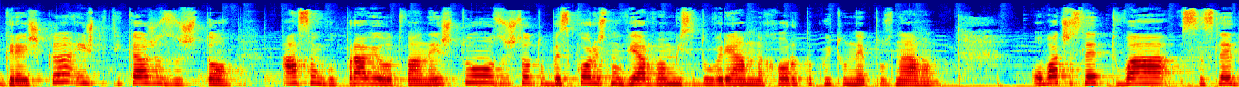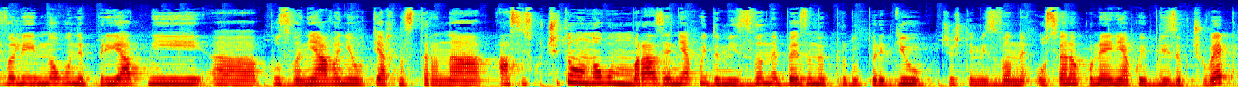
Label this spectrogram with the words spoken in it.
грешка и ще ти кажа защо. Аз съм го правила това нещо, защото безкорисно вярвам и се доверявам на хората, които не познавам. Обаче след това са следвали много неприятни а, позванявания от тяхна страна. Аз изключително много мразя някой да ми звъне без да ме предупредил, че ще ми звъне, освен ако не е някой близък човек.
